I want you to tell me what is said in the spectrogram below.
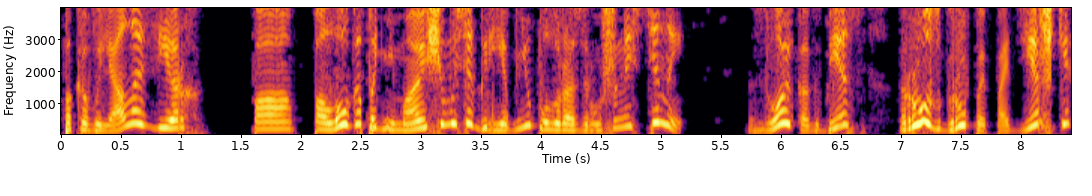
поковыляла вверх по полого поднимающемуся гребню полуразрушенной стены, Злой как бес, Ру группой поддержки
